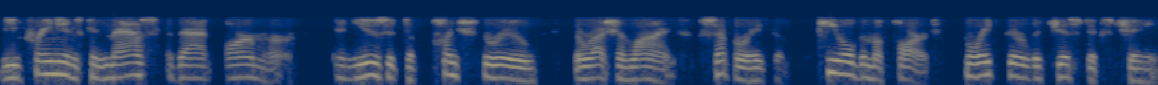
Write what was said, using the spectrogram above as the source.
the Ukrainians can mask that armor and use it to punch through the Russian lines, separate them, peel them apart, break their logistics chain.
